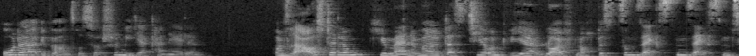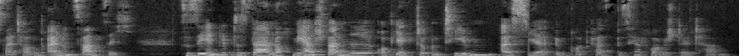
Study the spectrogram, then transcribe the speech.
oder über unsere Social-Media-Kanäle. Unsere Ausstellung Humanimal, das Tier und wir läuft noch bis zum 6.6.2021. Zu sehen gibt es da noch mehr spannende Objekte und Themen, als wir im Podcast bisher vorgestellt haben.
